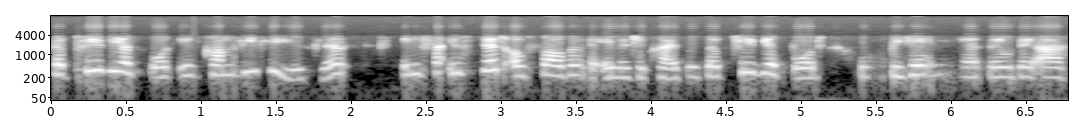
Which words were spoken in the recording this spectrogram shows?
the previous board is completely useless in instead of solving the energy crisis, the previous board was behaving as though they are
